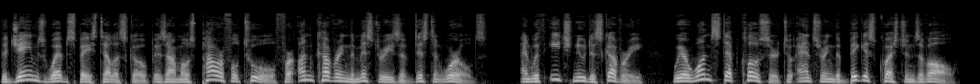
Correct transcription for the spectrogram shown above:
The James Webb Space Telescope is our most powerful tool for uncovering the mysteries of distant worlds, and with each new discovery, we are one step closer to answering the biggest questions of all.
